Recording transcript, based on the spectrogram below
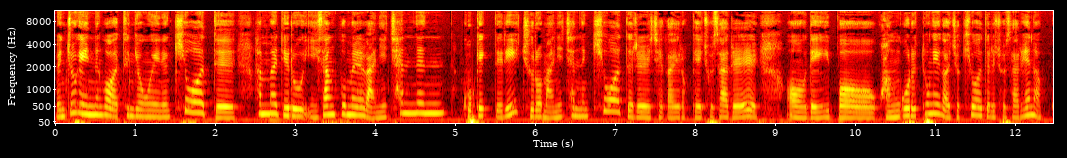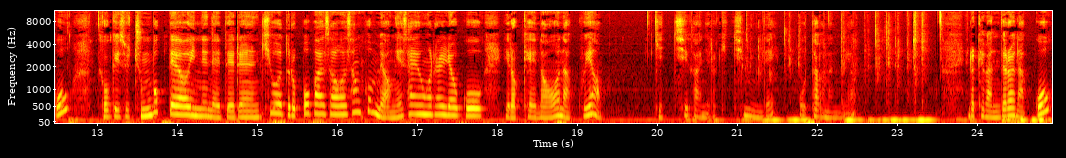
왼쪽에 있는 것 같은 경우에는 키워드 한마디로 이 상품을 많이 찾는 고객들이 주로 많이 찾는 키워드를 제가 이렇게 조사를 어, 네이버 광고를 통해 가지고 키워드를 조사를 해놨고 거기에서 중복되어 있는 애들은 키워드로 뽑아서 상품명에 사용을 하려고 이렇게 넣어놨고요. 기치가 아니라 기침인데 오타가 났네요. 이렇게 만들어 놨고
